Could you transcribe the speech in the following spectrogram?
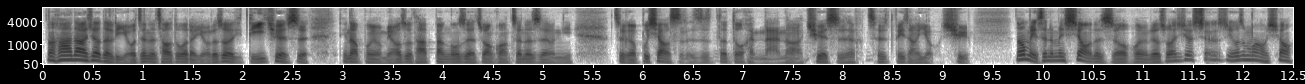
那哈哈大笑的理由真的超多的，有的时候的确是听到朋友描述他办公室的状况，真的是你这个不笑死的这这都很难啊，确实是非常有趣。那我每次那边笑的时候，朋友就说：“就有什么好笑？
